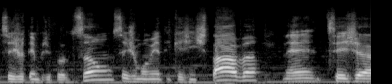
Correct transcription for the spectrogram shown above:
Seja o tempo de produção, seja o momento em que a gente tava, né, seja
